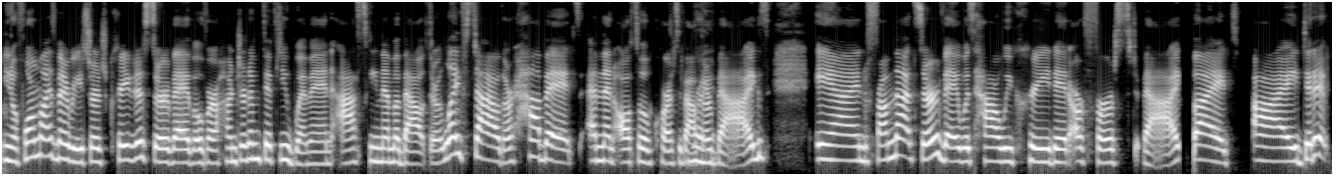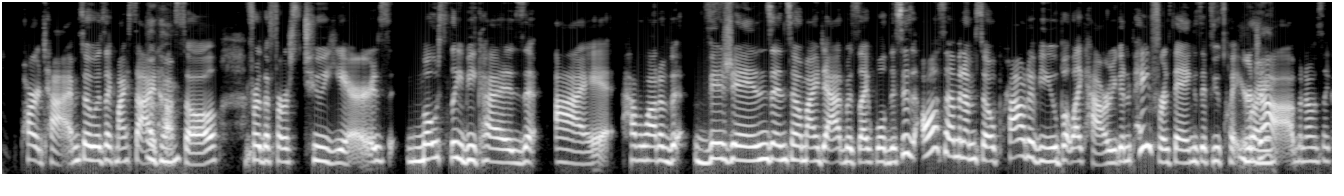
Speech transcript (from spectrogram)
you know, formalized my research, created a survey of over 150 women, asking them about their lifestyle, their habits, and then also, of course, about their bags. And from that survey was how we created our first bag. But I did it part time. So it was like my side Okay. hustle for the first two years, mostly because I have a lot of visions. And so my dad was like, Well, this is awesome. And I'm so proud of you. But like, how are you going to pay for things if you quit your Right. job? And I was like,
